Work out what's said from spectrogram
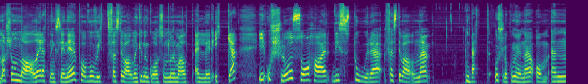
nasjonale retningslinjer på hvorvidt festivalene kunne gå som normalt eller ikke. I Oslo så har de store festivalene bedt Oslo kommune om en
